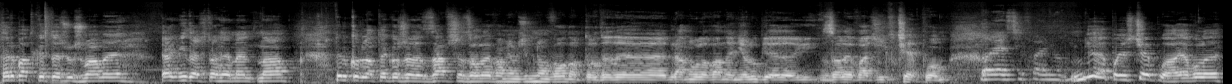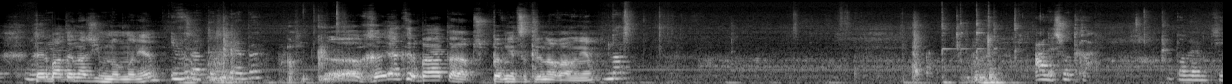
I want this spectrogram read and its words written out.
Herbatkę też już mamy. Jak widać trochę mętna. Tylko dlatego, że zawsze zalewam ją zimną wodą. To te, te granulowane nie lubię ich zalewać ich ciepłą. To jest i fajno. Nie, bo jest ciepła, a ja wolę herbatę na zimną, no nie? I co to? No, he- jak herbata, pewnie cytrynowa, no nie? No. Ale słodka. Powiem ci.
